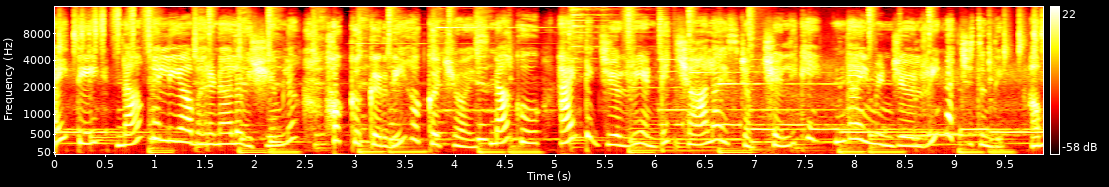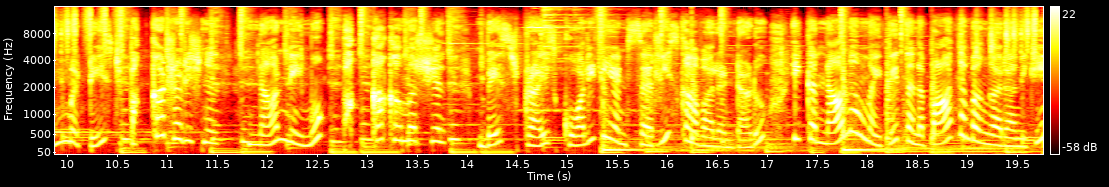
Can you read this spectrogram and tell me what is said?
అయితే నా పెళ్ళి ఆభరణాల విషయంలో ఒక్కొక్కరిది ఒక్క చాయిస్ నాకు యాంటిక్ జ్యువెలరీ అంటే చాలా ఇష్టం. చెల్లికి డైమండ్ జ్యువెలరీ నచ్చుతుంది. అమ్మ టేస్ట్ పక్కా ట్రెడిషనల్ నాన్నేమో పక్కా commercial best price quality and service కావాలంటాడు. ఇక నానమ్మ అయితే తన పాత బంగారానికి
